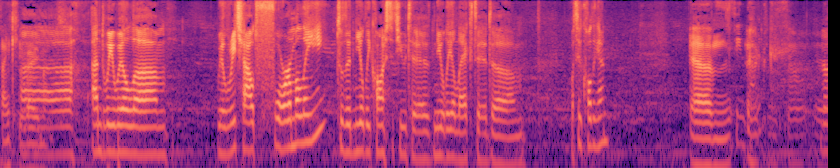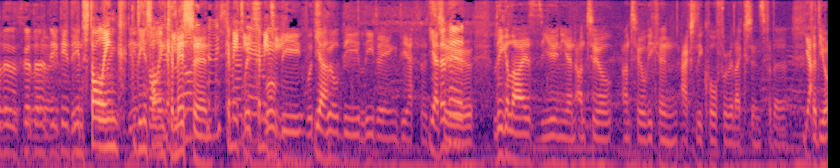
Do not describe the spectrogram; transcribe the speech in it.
Thank you very much. Uh, and we will um, we'll reach out formally to the newly constituted, newly elected. Um, what's it called again? Um, Scene No, the the, the, the, the installing the installing commission, Committee, which committee. will be which Yeah. will be leading the efforts Yeah, the- to legalize the union until until we can actually call for elections for the Yeah. for the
